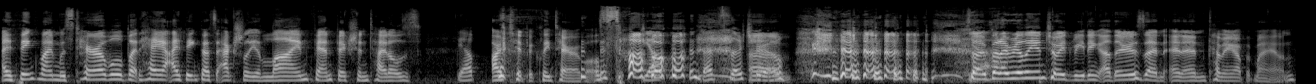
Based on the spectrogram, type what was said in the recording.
I think mine was terrible, but hey, I think that's actually in line. Fan fiction titles yep are typically terrible. So, yep that's so true Um, so but I really enjoyed reading others and, and, and coming up with my own.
